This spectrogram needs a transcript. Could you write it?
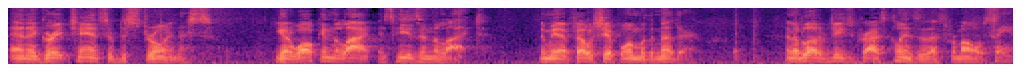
and a great chance of destroying us. You got to walk in the light as He is in the light. Then we have fellowship one with another. And the blood of Jesus Christ cleanses us from all sin.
